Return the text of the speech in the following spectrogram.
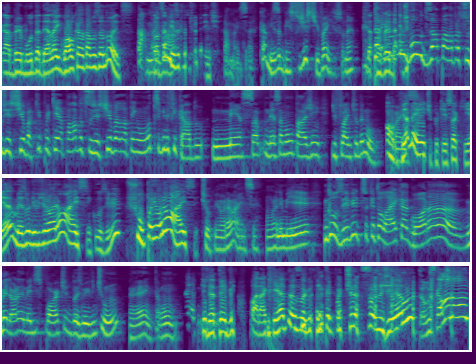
a bermuda dela é igual que ela tava usando antes. Tá, Só mas a camisa a- que tá diferente. Tá, mas a camisa é bem sugestiva é isso, né? Na- tá, na eu não verdade- vou usar a palavra sugestiva aqui, porque a palavra sugestiva ela tem um outro significado nessa, nessa montagem de Flying to the Moon. Mas- Obviamente, porque isso aqui é o mesmo nível de Orion Ice. Inclusive, chupa em Orion Ice. Chupin Orion Ice. Um anime. Inclusive, Tsuketo Laika agora, melhor anime de esporte de 2021. né? então. Que já teve paraquedas, agora tem patinação no gelo. Estamos escalonando.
